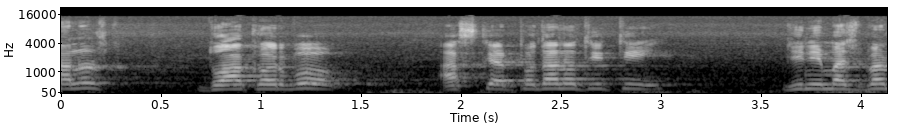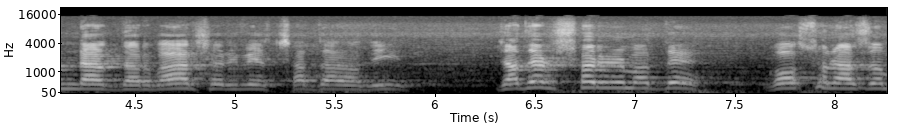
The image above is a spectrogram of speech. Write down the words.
মানুষ, দোয়া করব। আজকের প্রধান অতিথি যিনি মাঝভান্ডার দরবার শরীফের সাদা নদী যাদের শরীরের মধ্যে গসন আজম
